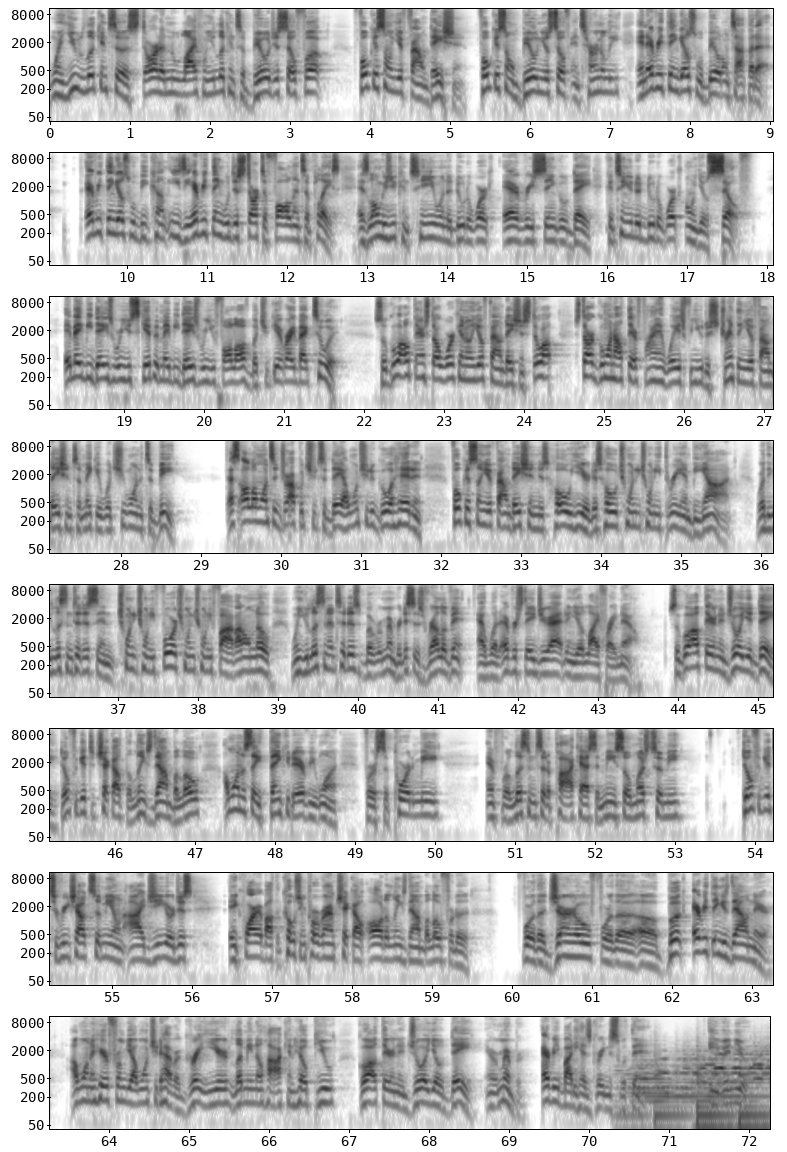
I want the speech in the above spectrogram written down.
when you looking to start a new life, when you're looking to build yourself up, focus on your foundation. Focus on building yourself internally, and everything else will build on top of that. Everything else will become easy. Everything will just start to fall into place as long as you continuing to do the work every single day. Continue to do the work on yourself. It may be days where you skip, it may be days where you fall off, but you get right back to it. So go out there and start working on your foundation. Start, start going out there finding ways for you to strengthen your foundation to make it what you want it to be. That's all I want to drop with you today. I want you to go ahead and focus on your foundation this whole year, this whole 2023 and beyond. Whether you listen to this in 2024, 2025, I don't know when you listen to this, but remember, this is relevant at whatever stage you're at in your life right now. So go out there and enjoy your day. Don't forget to check out the links down below. I want to say thank you to everyone for supporting me and for listening to the podcast. It means so much to me. Don't forget to reach out to me on IG or just inquire about the coaching program, check out all the links down below for the for the journal, for the uh, book. Everything is down there. I want to hear from you. I want you to have a great year. Let me know how I can help you. Go out there and enjoy your day. And remember, everybody has greatness within, even you.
